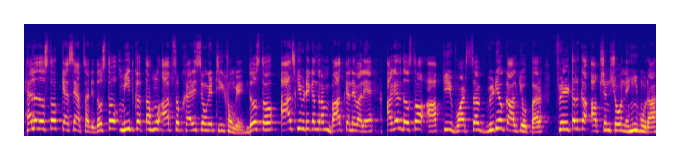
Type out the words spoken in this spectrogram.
हेलो दोस्तों, कैसे हैं आप सारे? दोस्तों, उम्मीद करता हूँ आप सब खैरी से होंगे, ठीक होंगे। दोस्तों, आज की वीडियो के अंदर हम बात करने वाले हैं, अगर दोस्तों आपकी व्हाट्सएप वीडियो कॉल के ऊपर फ़िल्टर का ऑप्शन शो नहीं हो रहा,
